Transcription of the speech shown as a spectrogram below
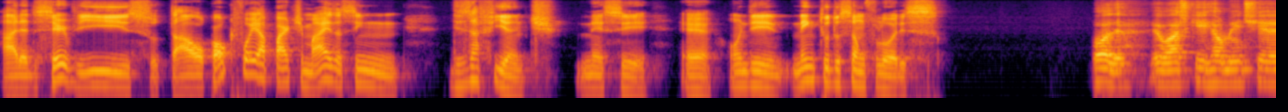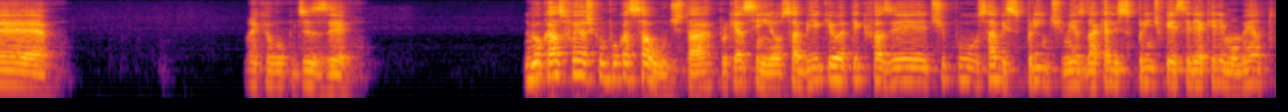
área de serviço, tal. Qual que foi a parte mais assim desafiante nesse é, onde nem tudo são flores? Olha, eu acho que realmente é. Como é que eu vou dizer? No meu caso foi acho que um pouco a saúde, tá? Porque assim, eu sabia que eu ia ter que fazer tipo, sabe, sprint mesmo, dar aquela sprint, porque seria aquele momento.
